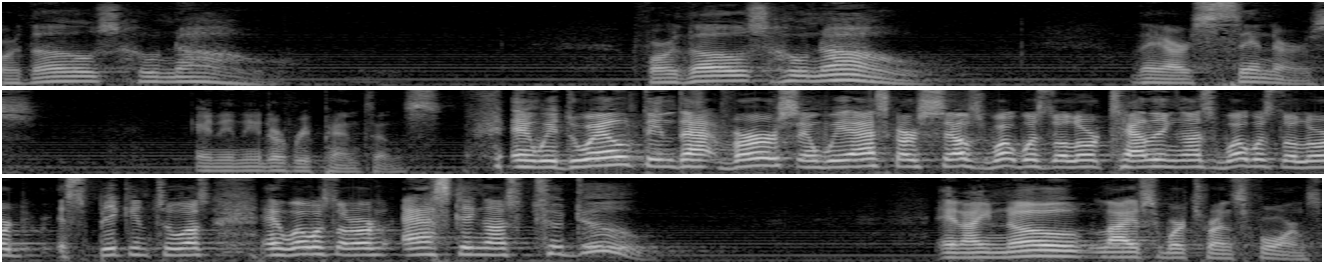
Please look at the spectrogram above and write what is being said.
For those who know, for those who know they are sinners and in need of repentance. And we dwelt in that verse and we ask ourselves, what was the Lord telling us? What was the Lord speaking to us? And what was the Lord asking us to do? and I know lives were transformed.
